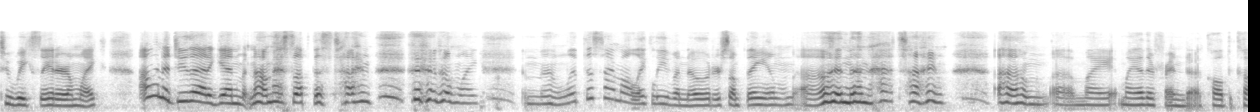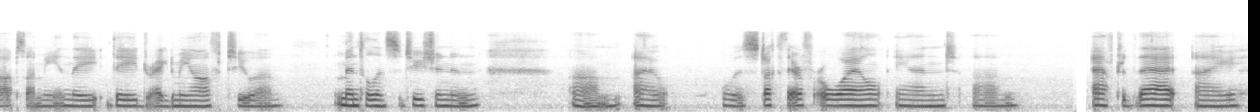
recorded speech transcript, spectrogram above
two weeks later, I'm like, I'm gonna do that again, but not mess up this time. and I'm like, and then this time I'll like leave a note or something. And uh, and then that time, um, uh, my my other friend uh, called the cops on me, and they they dragged me off to a mental institution, and um, I was stuck there for a while. And um, after that, I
